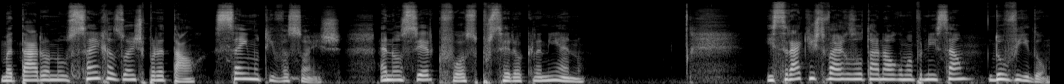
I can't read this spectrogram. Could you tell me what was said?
Mataram-no sem razões para tal, sem motivações, a não ser que fosse por ser ucraniano. E será que isto vai resultar em alguma punição? Duvido.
